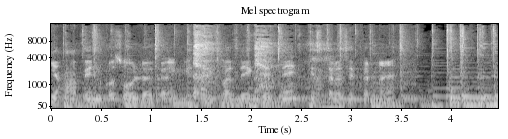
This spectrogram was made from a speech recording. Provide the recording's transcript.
यहाँ पे इनको सोल्डर करेंगे। तो एक बार देख लेते हैं किस तरह से करना है।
